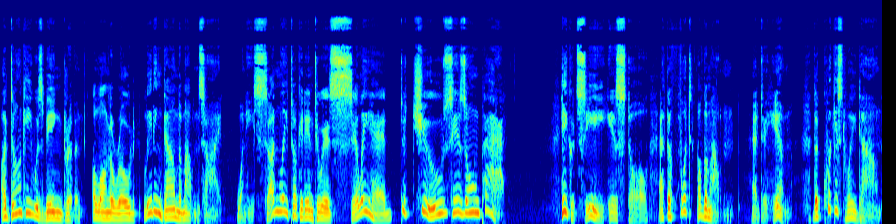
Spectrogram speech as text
A donkey was being driven along a road leading down the mountainside when he suddenly took it into his silly head to choose his own path. He could see his stall at the foot of the mountain, and to him the quickest way down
